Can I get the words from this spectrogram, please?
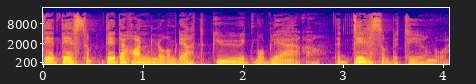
det, det, som, det, det handler om, det er at Gud må bli æra. Det er det som betyr noe.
